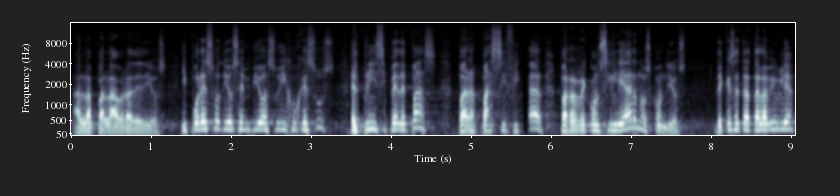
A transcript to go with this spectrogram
a la palabra de Dios. Y por eso Dios envió a su Hijo Jesús, el príncipe de paz, para pacificar, para reconciliarnos con Dios. ¿De qué se trata la Biblia?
